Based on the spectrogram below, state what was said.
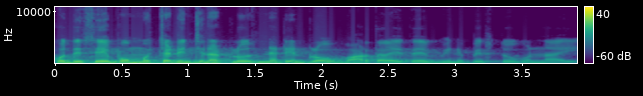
కొద్దిసేపు ముచ్చటించినట్లు నెటింట్లో వార్తలైతే వినిపిస్తూ ఉన్నాయి.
